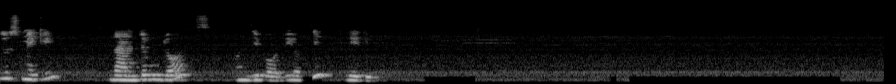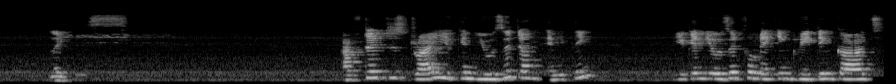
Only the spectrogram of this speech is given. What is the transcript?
just making random dots on the body of the lady. Like this. After it is dry, you can use it on anything. You can use it for making greeting cards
